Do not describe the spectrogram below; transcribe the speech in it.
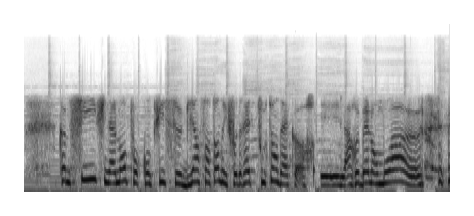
Comme si finalement, pour qu'on puisse bien s'entendre, il faudrait être tout le temps d'accord. Et la rebelle en moi euh,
